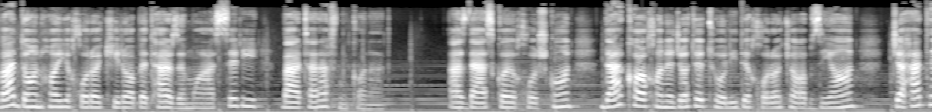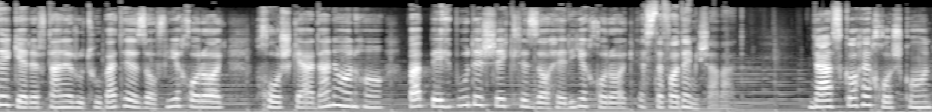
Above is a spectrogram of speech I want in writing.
و دانهای خوراکی را به طرز موثری برطرف می کند. از دستگاه خوشکن در کارخانجات تولید خوراک آبزیان جهت گرفتن رطوبت اضافی خوراک، خوش کردن آنها و بهبود شکل ظاهری خوراک استفاده می شود. دستگاه خوشکن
